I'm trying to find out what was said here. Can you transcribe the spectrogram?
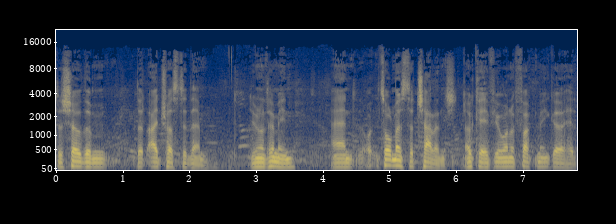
to show them that I trusted them. Do you know what I mean? And it's almost a challenge. Okay, if you want to fuck me, go ahead.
